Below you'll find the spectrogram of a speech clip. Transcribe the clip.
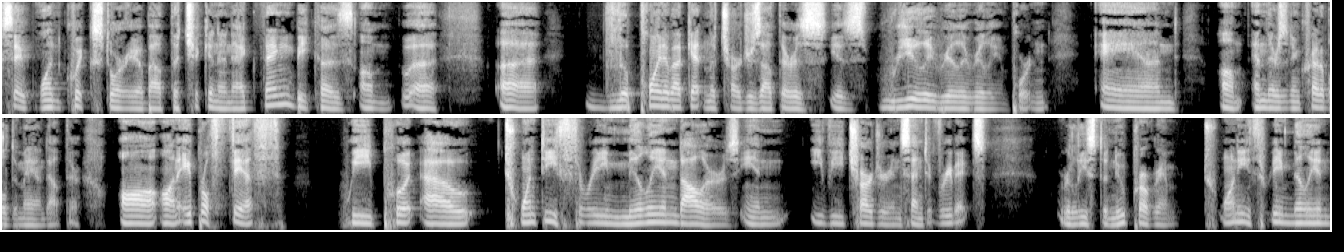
say one quick story about the chicken and egg thing because, um, uh, uh, the point about getting the chargers out there is, is really, really, really important. And, um, and there's an incredible demand out there. On April 5th, we put out $23 million in EV charger incentive rebates, released a new program, $23 million.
